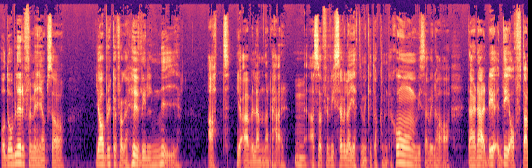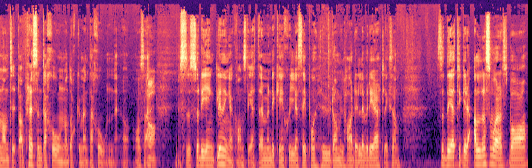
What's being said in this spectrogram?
och då blir det för mig också, jag brukar fråga, hur vill ni att jag överlämnar det här. Mm. Alltså för vissa vill ha jättemycket dokumentation, vissa vill ha det här, det här. Det, det är ofta någon typ av presentation och dokumentation och, och så här. Ja. Så, så det är egentligen inga konstigheter, men det kan skilja sig på hur de vill ha det levererat liksom. Så det jag tycker är allra svårast var,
